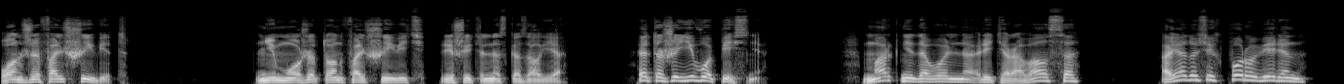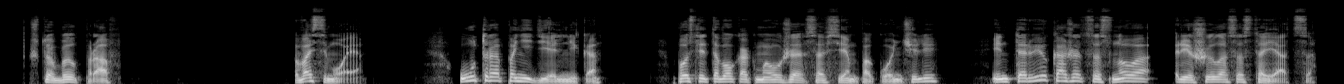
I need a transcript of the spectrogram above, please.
«Он же фальшивит!» «Не может он фальшивить», — решительно сказал я. «Это же его песня». Марк недовольно ретировался, а я до сих пор уверен, что был прав. Восьмое. Утро понедельника. После того, как мы уже совсем покончили, интервью, кажется, снова решило состояться.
